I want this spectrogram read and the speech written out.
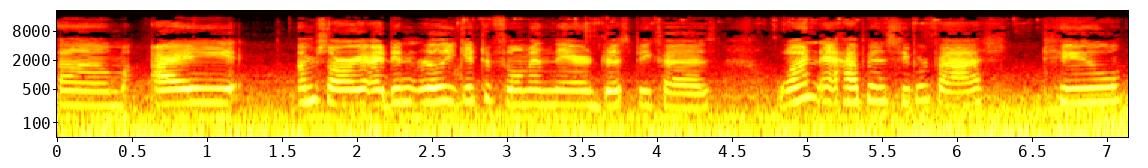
Um I I'm sorry. I didn't really get to film in there just because one it happened super fast. Two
